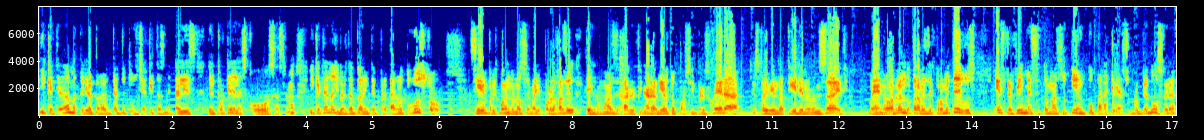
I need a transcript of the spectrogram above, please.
y que te da material para aventarte tus jaquetas mentales del porqué de las cosas, ¿no? Y que te da la libertad para interpretarlo a tu gusto. Siempre y cuando no se vaya por la fácil de nomás dejar el final abierto por siempre fuera. Estoy viendo a ti de Side. Bueno, hablando otra vez de Prometheus, este filme se toma su tiempo para crear su propia atmósfera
